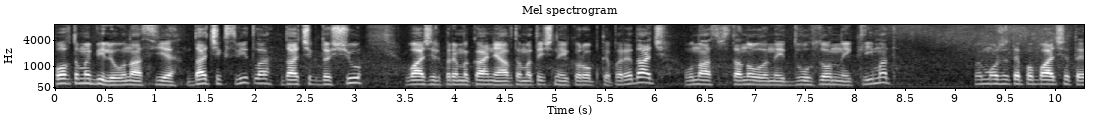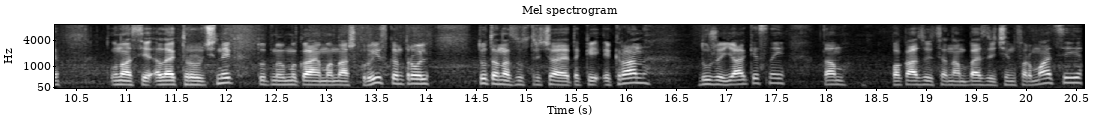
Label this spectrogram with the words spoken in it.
По автомобілю у нас є датчик світла, датчик дощу, важіль перемикання автоматичної коробки передач. У нас встановлений двохзонний клімат. Ви можете побачити. У нас є електроручник. Тут ми вмикаємо наш круїз-контроль. Тут у нас зустрічає такий екран, дуже якісний. Там показується нам безліч інформації.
